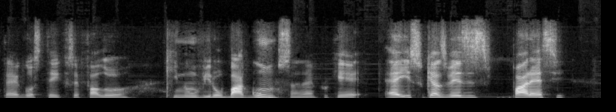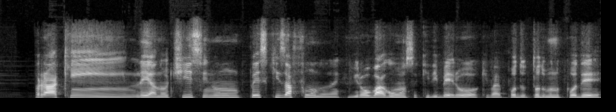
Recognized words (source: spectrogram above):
Até gostei que você falou que não virou bagunça, né? Porque é isso que às vezes parece para quem lê a notícia e não pesquisa a fundo, né? Que virou bagunça, que liberou, que vai todo mundo poder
